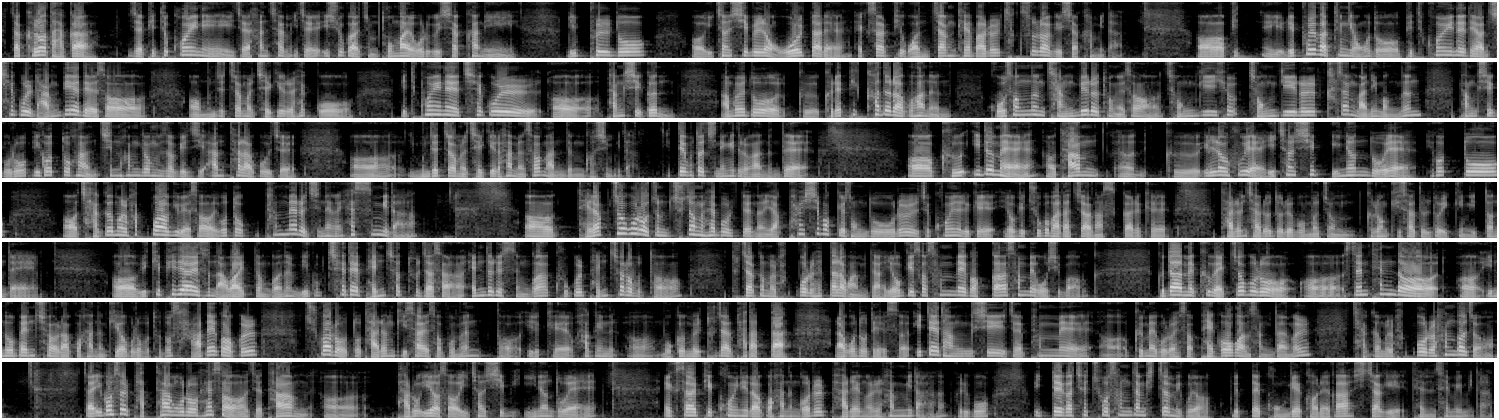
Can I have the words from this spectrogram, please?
자 그러다가 이제 비트코인이 이제 한참 이제 이슈가 좀 도마에 오르기 시작하니 리플도 어, 2011년 5월 달에 XRP 원장 개발을 착수를 하기 시작합니다. 어, 비, 리플 같은 경우도 비트코인에 대한 채굴 낭비에 대해서 어, 문제점을 제기를 했고 비트코인의 채굴 어, 방식은 아무래도 그 그래픽 카드라고 하는 고성능 장비를 통해서 전기 효, 전기를 가장 많이 먹는 방식으로 이것 또한 친환경적이지 않다라고 이제 어, 문제점을 제기를 하면서 만든 것입니다. 이때부터 진행이 들어갔는데 어, 그 이듬해 어, 다음 어, 그 1년 후에 2012년도에 이것도 어, 자금을 확보하기 위해서 이것도 판매를 진행을 했습니다. 어, 대략적으로 좀 추정을 해볼 때는 약 80억 개 정도를 이제 코인을 이렇게 여기 주고받았지 않았을까 이렇게 다른 자료들을 보면 좀 그런 기사들도 있긴 있던데 어, 위키피디아에서 나와 있던 거는 미국 최대 벤처 투자사 앤드리슨과 구글 벤처로부터 투자금을 확보를 했다라고 합니다. 여기서 300억과 350억. 그 다음에 그 외적으로 어, 센텐더 어, 이노벤처라고 하는 기업으로부터도 400억을 추가로 또 다른 기사에서 보면 더 이렇게 확인 어, 모금을 투자를 받았다라고도 되어 있어. 이때 당시 이제 판매 어, 금액으로 해서 100억 원 상당을 자금을 확보를 한 거죠. 자, 이것을 바탕으로 해서 이제 다음 어, 바로 이어서 2012년도에 XRP 코인이라고 하는 거를 발행을 합니다. 그리고 이때가 최초 상장 시점이고요. 그때 공개 거래가 시작이 된 셈입니다.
